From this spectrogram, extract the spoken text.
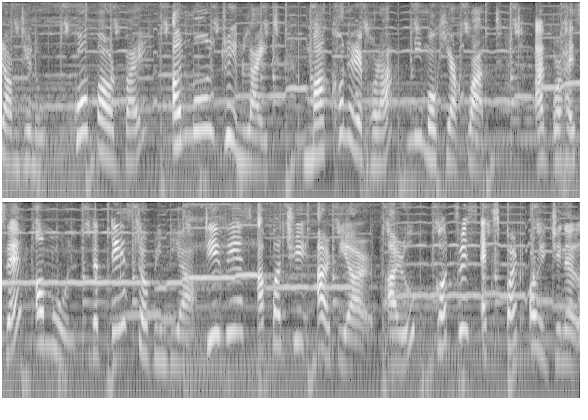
ৰামধেনু co powered by Anmol dream light মাখনেৰে ভৰা নিমখীয়া সোৱাদ। আগবঢ়াইছে Amul the taste of India T V S Apache R T R আৰু গডৰেজ এক্সপাৰ্ট অৰিজিনেল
